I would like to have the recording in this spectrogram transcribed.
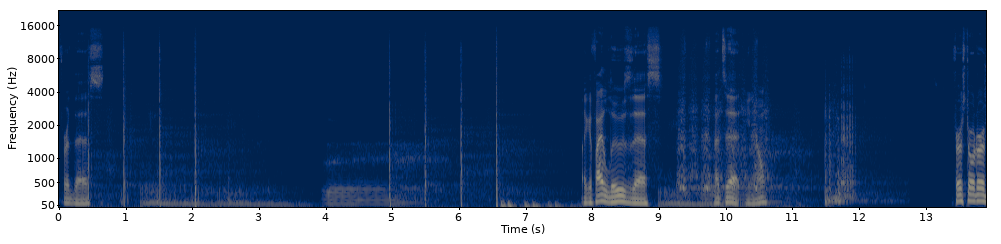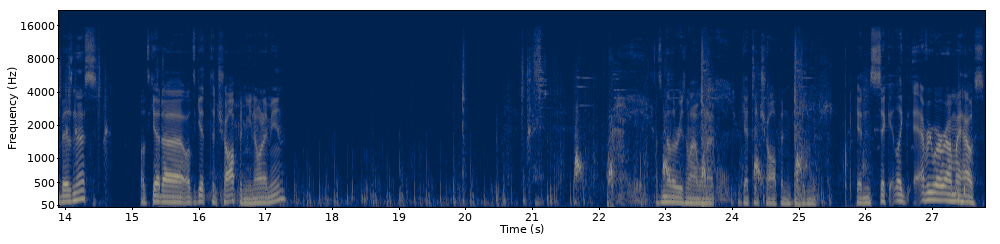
for this. Like, if I lose this, that's it, you know? First order of business, let's get, uh, let's get to chopping, you know what I mean? That's another reason why I want to get to chopping, getting, getting sick, like, everywhere around my house.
